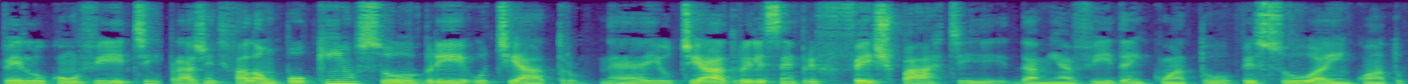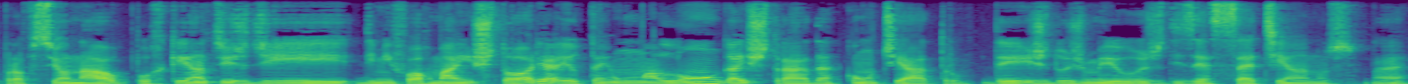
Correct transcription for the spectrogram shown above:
pelo convite para a gente falar um pouquinho sobre o teatro, né? E o teatro ele sempre fez parte da minha vida enquanto pessoa, enquanto profissional, porque antes de, de me formar em história eu tenho uma longa estrada com o teatro desde os meus 17 anos, né?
